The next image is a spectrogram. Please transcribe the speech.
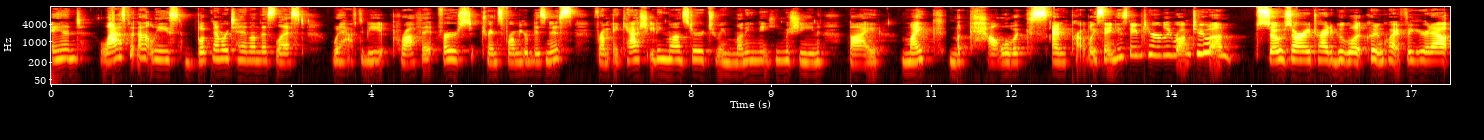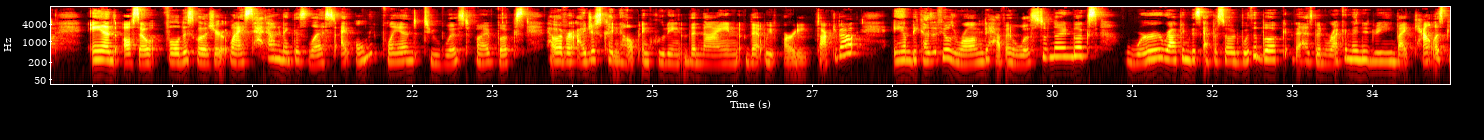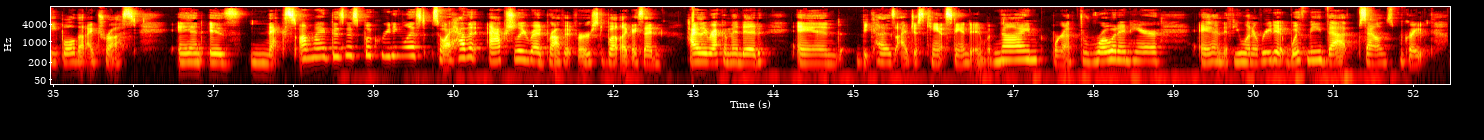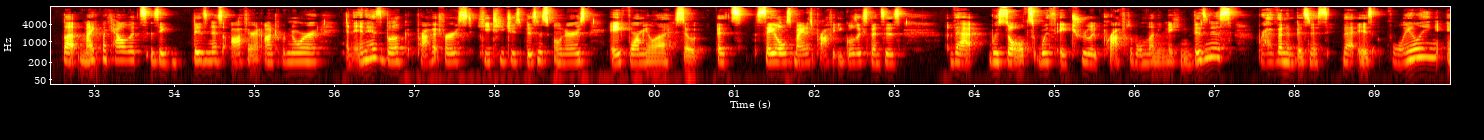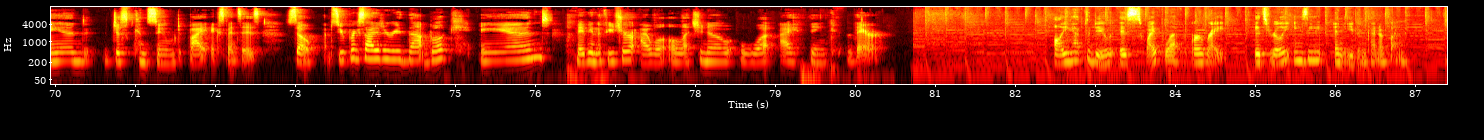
And last but not least, book number 10 on this list would have to be Profit First Transform Your Business from a Cash Eating Monster to a Money Making Machine by Mike Michalowicz. I'm probably saying his name terribly wrong too. I'm so sorry. I tried to Google it, couldn't quite figure it out. And also, full disclosure, when I sat down to make this list, I only planned to list five books. However, I just couldn't help including the nine that we've already talked about. And because it feels wrong to have a list of nine books, we're wrapping this episode with a book that has been recommended to me by countless people that I trust and is next on my business book reading list. So I haven't actually read Profit First, but like I said, highly recommended. And because I just can't stand it in with nine, we're to throw it in here. And if you want to read it with me, that sounds great. But Mike Michalowicz is a business author and entrepreneur. And in his book, Profit First, he teaches business owners a formula. So it's sales minus profit equals expenses that results with a truly profitable money making business rather than a business that is boiling and just consumed by expenses. So I'm super excited to read that book and maybe in the future I will let you know what I think there. All you have to do is swipe left or right. It's really easy and even kind of fun.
